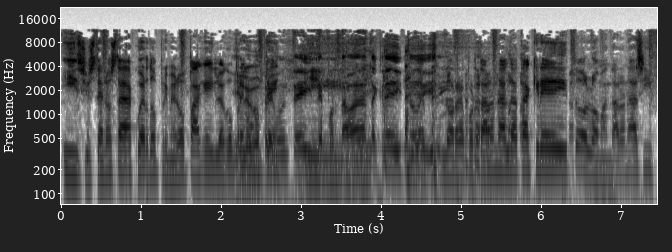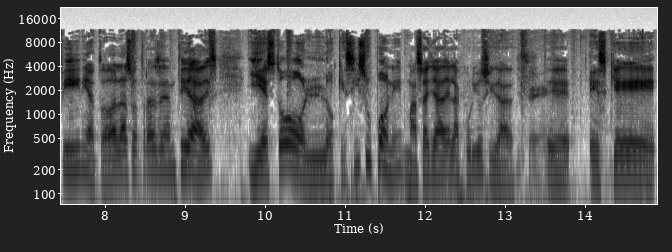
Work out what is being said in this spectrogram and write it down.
Y si usted no está de acuerdo, primero pague y luego Y pregunte. luego pregunte y deportaba a Data Crédito y y- Lo reportaron al Data Crédito, lo mandaron a Cifin y a todas las otras entidades. Y esto lo que sí supone, más allá de la curiosidad, Sí. eh, es que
